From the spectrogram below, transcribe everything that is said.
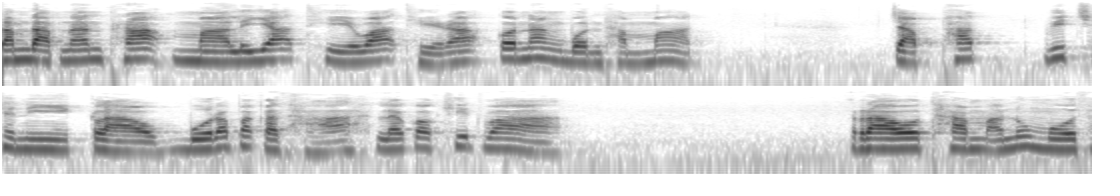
ลำดับนั้นพระมาริยะเทวะเถระก็นั่งบนธรรมาทจับพัดวิชนีกล่าวบุรพกถาแล้วก็คิดว่า เราทำอนุโมท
